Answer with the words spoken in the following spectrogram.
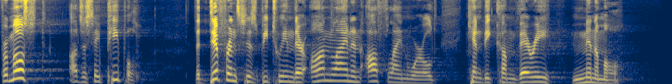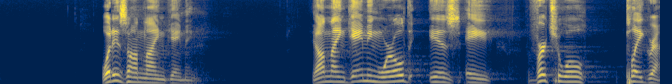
For most, I'll just say people, the differences between their online and offline world can become very minimal. What is online gaming? The online gaming world is a virtual playground.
